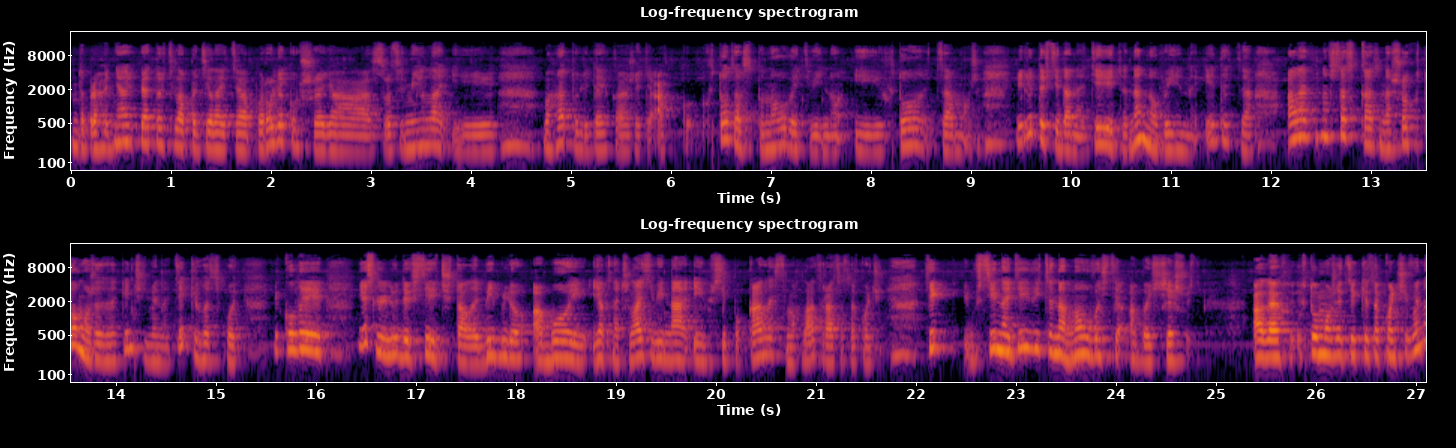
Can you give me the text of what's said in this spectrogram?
Доброго дня, ребята. Хотіла поділитися по роликам, що я зрозуміла, і багато людей кажуть, а хто застановить війну і хто це може. І люди всі надіються на новини і це. Але воно все сказано, що хто може закінчити війну, тільки Господь. І коли, якщо люди всі читали Біблію, або як почалась війна, і всі покались, могла зразу закінчити. Ті, всі надіються на новості або ще щось. Але хто може тільки закінчити війну,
